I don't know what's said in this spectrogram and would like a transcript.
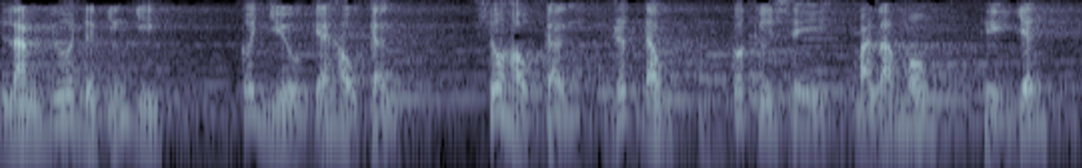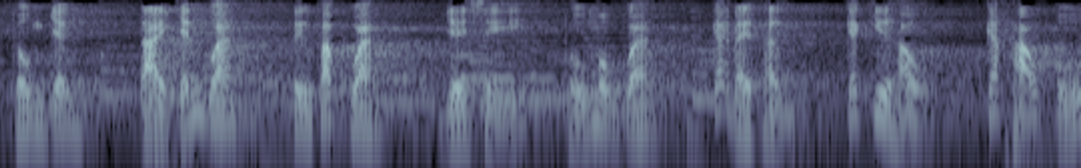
Làm vua được những gì? Có nhiều kẻ hầu cận, số hầu cận rất đông, có cư sĩ, bà la môn, thị dân, thôn dân, tài chánh quan, tư pháp quan, vệ sĩ, thủ môn quan, các đại thần, các chư hầu, các hào phú,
